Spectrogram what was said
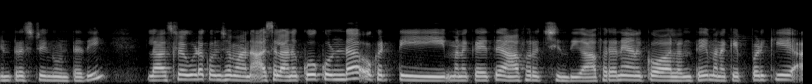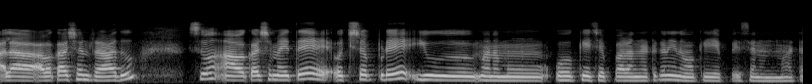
ఇంట్రెస్టింగ్ ఉంటుంది. లాస్ట్లో కూడా కొంచెం అసలు అనుకోకుండా ఒకటి మనకైతే ఆఫర్ వచ్చింది. ఆఫర్ అనే అనుకోవాలంతే మనకి ఎప్పటికీ అలా అవకాశం రాదు. సో ఆ అవకాశం అయితే వచ్చినప్పుడే యూ మనము ఓకే చెప్పాలన్నట్టుగా నేను ఓకే చెప్పేశాను అనమాట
